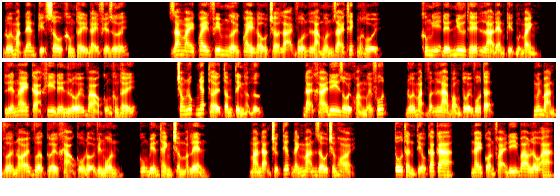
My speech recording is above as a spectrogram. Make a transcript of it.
đối mặt đen kịt sâu không thấy đáy phía dưới. Giang máy quay phim người quay đầu trở lại vốn là muốn giải thích một hồi. Không nghĩ đến như thế là đen kịt một mảnh, liền ngay cả khi đến lối vào cũng không thấy. Trong lúc nhất thời tâm tình hậm hực. Đại khái đi rồi khoảng mười phút, đối mặt vẫn là bóng tối vô tận. Nguyên bản vừa nói vừa cười khảo cổ đội viên môn, cũng biến thành trầm mặt lên. Màn đạn trực tiếp đánh mãn dấu chấm hỏi. Tô thần tiểu ca ca, này còn phải đi bao lâu a?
